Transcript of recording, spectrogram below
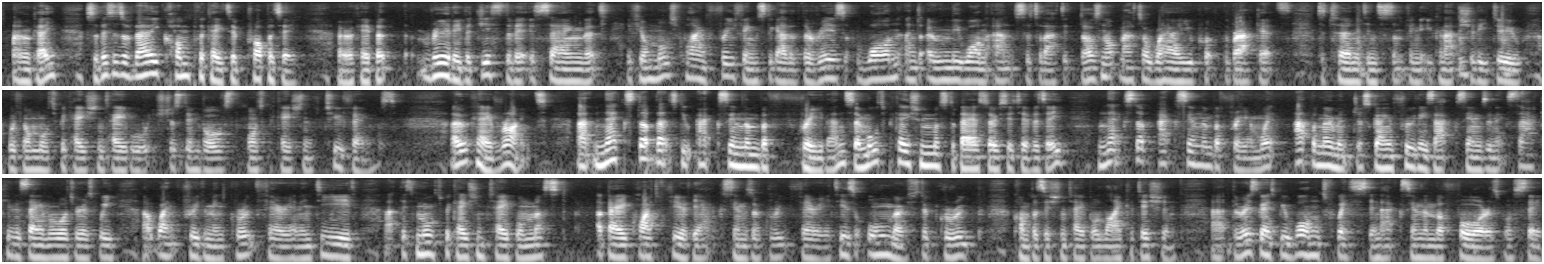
Okay, so this is a very complicated property. Okay, but really the gist of it is saying that if you're multiplying three things together, there is one and only one answer to that. It does not matter where you put the brackets to turn it into something that you can actually do with your multiplication table, which just involves the multiplication of two things. Okay, right. Uh, next up, let's do axiom number three then. So multiplication must obey associativity. Next up, axiom number three, and we're at the moment just going through these axioms in exactly the same order as we uh, went through them in group theory, and indeed, uh, this multiplication table must obey quite a few of the axioms of group theory. It is almost a group composition table like addition. Uh, there is going to be one twist in axiom number four, as we'll see.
